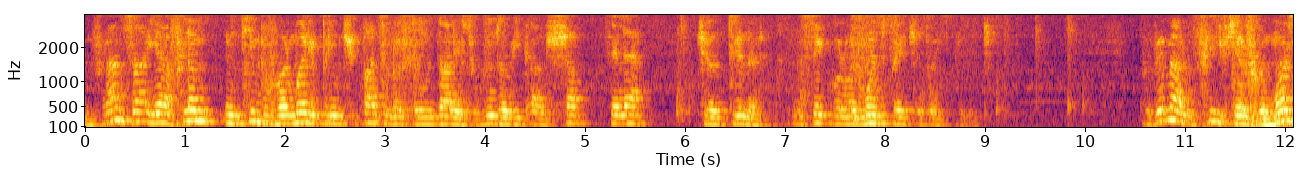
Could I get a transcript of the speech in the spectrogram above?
În Franța îi aflăm în timpul formării principatelor feudale sub Ludovic al VII-lea, cel tânăr, în secolul 11-12. În vremea lui Filip cel Frumos,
